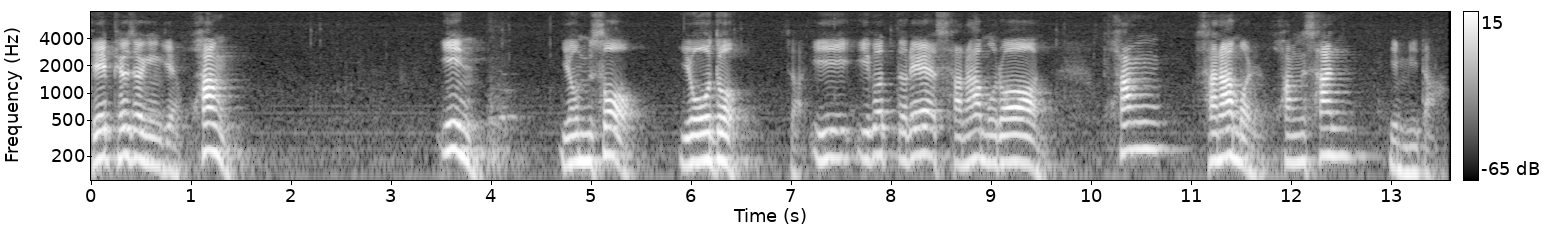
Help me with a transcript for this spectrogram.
대표적인 게 황, 인, 염소, 요도. 자, 이, 이것들의 산화물은 황산화물, 황산입니다.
